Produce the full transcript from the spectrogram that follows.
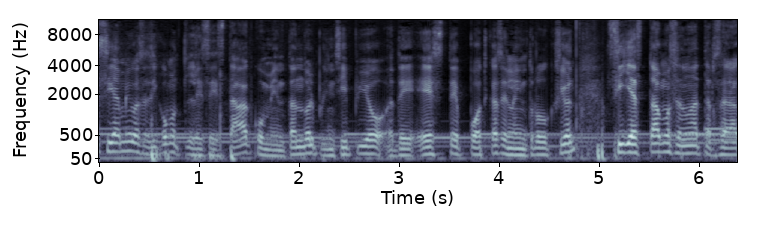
Sí amigos, así como les estaba comentando al principio de este podcast en la introducción, sí ya estamos en una tercera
